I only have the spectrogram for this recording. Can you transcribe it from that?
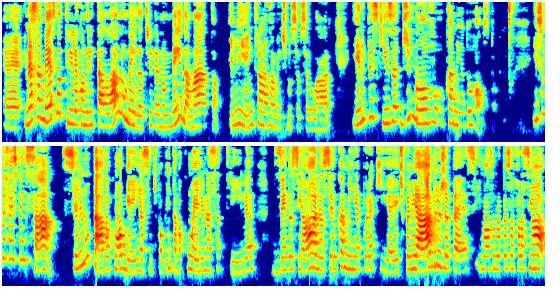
É, nessa mesma trilha, quando ele está lá no meio da trilha, no meio da mata, ele entra novamente no seu celular e ele pesquisa de novo o caminho do hostel. Isso me fez pensar se ele não estava com alguém, assim, tipo, alguém estava com ele nessa trilha, dizendo assim, olha, eu sei o caminho, é por aqui. Aí, tipo, ele abre o GPS e mostra para a pessoa, fala assim, ó,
